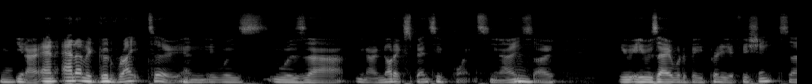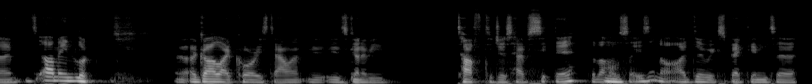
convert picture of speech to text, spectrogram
yeah. You know, and, and at a good rate too. And it was it was uh, you know not expensive points. You know, Mm. so he, he was able to be pretty efficient. So I mean, look, a guy like Corey's talent is going to be tough to just have sit there for the whole Mm. season. I do expect him to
